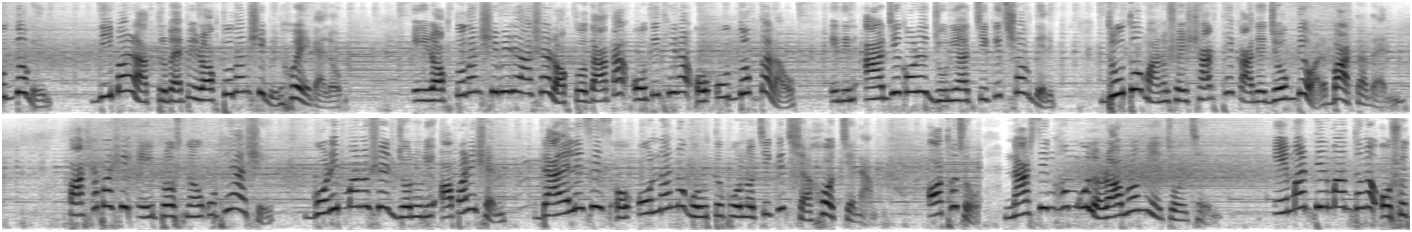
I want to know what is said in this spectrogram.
উদ্যোগে দিবারাত্রব্যাপী রক্তদান শিবির হয়ে গেল। এই রক্তদান শিবিরে আসা রক্তদাতা, অতিথিরা ও উদ্যোক্তারাও এদিন আর্জি করে জুনিয়র চিকিৎসকদের দ্রুত মানুষের স্বার্থে কাজে যোগ দেওয়ার বার্তা দেন। পাশাপাশি এই প্রশ্ন উঠে আসে, গরিব মানুষের জরুরি অপারেশন, ডায়ালিসিস ও অন্যান্য গুরুত্বপূর্ণ চিকিৎসা হচ্ছে না। অথচ নার্সিংহোমগুলো রমরমিয়ে চলছে। এমআরটির মাধ্যমে ওষুধ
